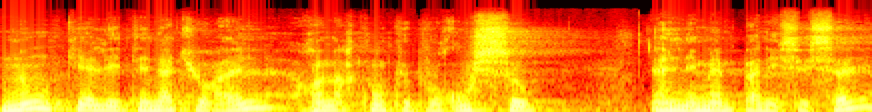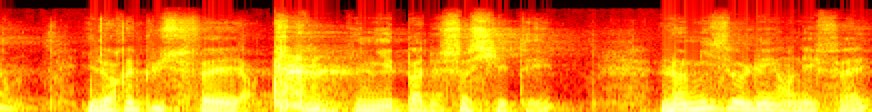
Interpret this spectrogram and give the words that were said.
non qu'elle était naturelle, remarquons que pour Rousseau, elle n'est même pas nécessaire, Il aurait pu se faire qu'il n'y ait pas de société. L'homme isolé, en effet,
